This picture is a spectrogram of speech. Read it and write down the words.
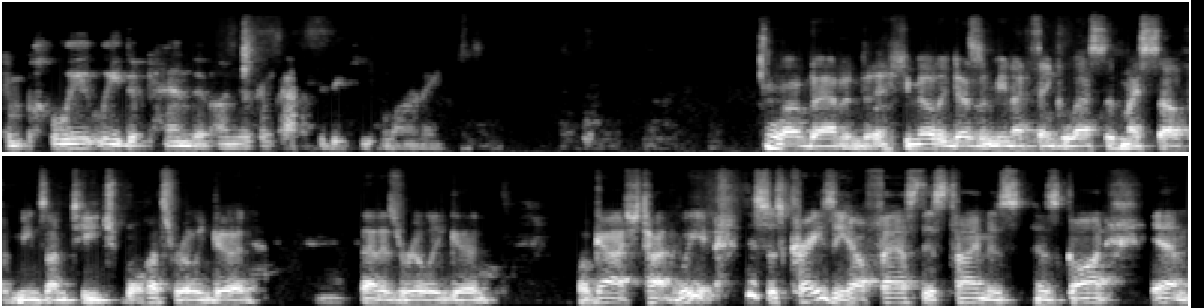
completely dependent on your capacity to keep learning. Love that. Humility doesn't mean I think less of myself. It means I'm teachable. That's really good. That is really good. Well, gosh, Todd, we this is crazy how fast this time has has gone. Yeah,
